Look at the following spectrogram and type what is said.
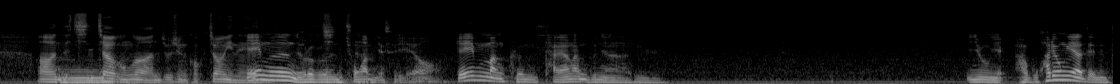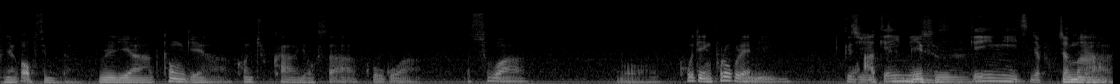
아 근데 음. 진짜 건강 안 좋으신 걱정이네. 게임은 여러분. 종합 예술이에요. 게임만큼 다양한 분야를 인용하고 활용해야 되는 분야가 없습니다. 물리학, 통계학, 건축학, 역사, 고고학, 수학, 뭐 코딩, 프로그래밍, 그지 뭐 아트, 게임이 미술, 게임이 진짜 복잡해요. 음악,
